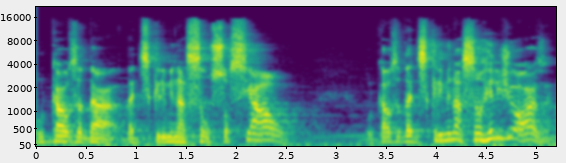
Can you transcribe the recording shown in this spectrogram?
por causa da, da discriminação social, por causa da discriminação religiosa.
